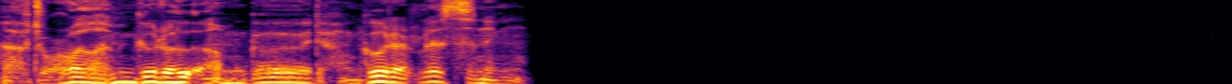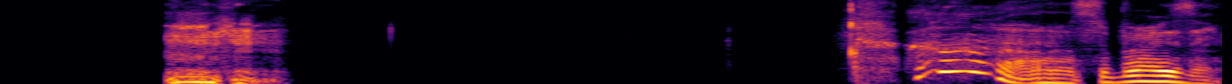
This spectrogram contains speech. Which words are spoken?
After all, I'm good. At, I'm good. I'm good at listening. Ah, surprising.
